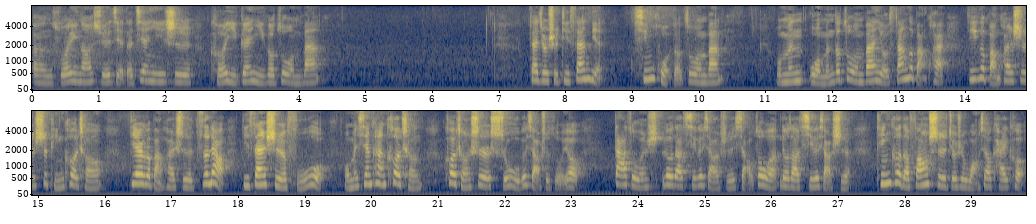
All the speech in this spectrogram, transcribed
嗯，所以呢，学姐的建议是可以跟一个作文班。再就是第三点，星火的作文班。我们我们的作文班有三个板块，第一个板块是视频课程，第二个板块是资料，第三是服务。我们先看课程，课程是十五个小时左右。大作文是六到七个小时，小作文六到七个小时。听课的方式就是网校开课，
